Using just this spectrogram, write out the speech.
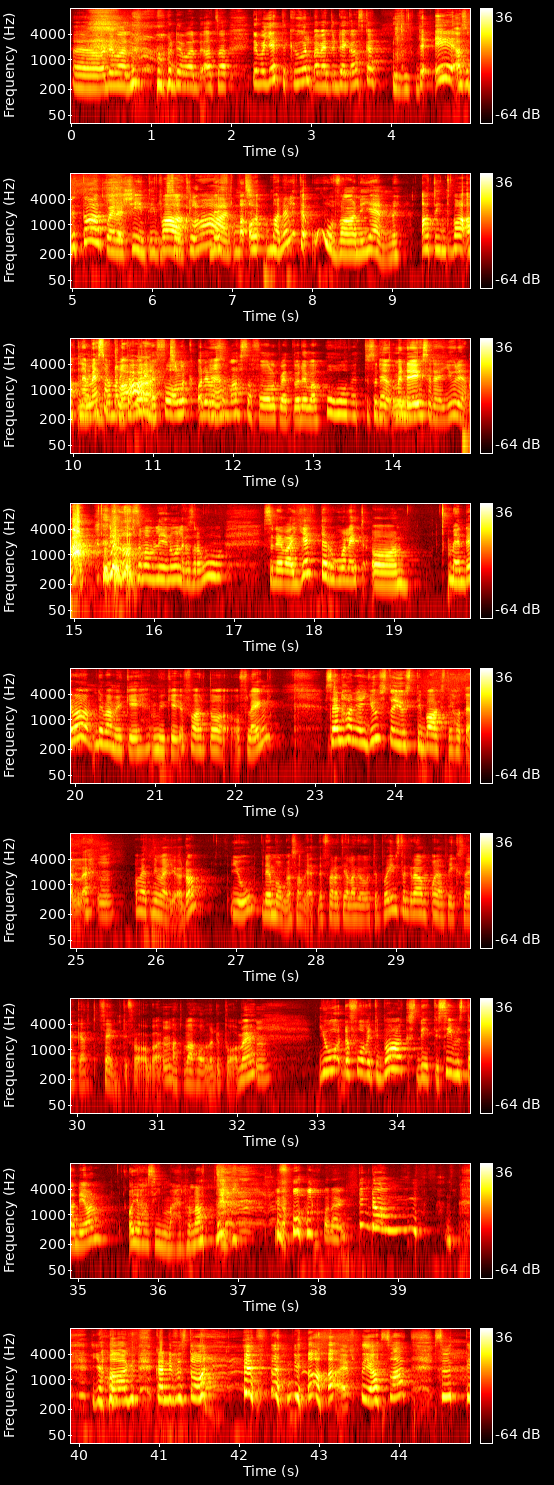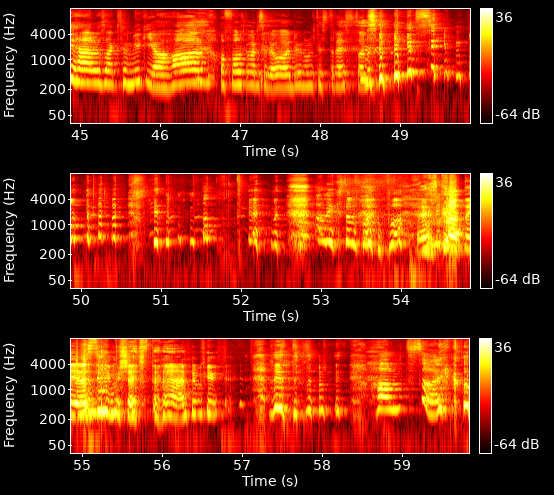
Eh, och det var, det var, alltså, det var jättekul men vet du det är ganska, det är, alltså det tar på energin till vara, Såklart. med- och man är lite ovan igen. Att inte vara, att Nej, man, men inte- man inte varit med folk och det var Ja. så massa folk vet du och det var åh vet du så det Ja, men det är ju sådär Julia, va? Alltså man blir nog lite sådär oh. Så det var jätteroligt och men det var, det var mycket, mycket fart och, och fläng. Sen hann jag just och just tillbaks till hotellet. Och vet ni vad jag gör då? Jo, det är många som vet det för att jag lagade ut det på Instagram och jag fick säkert 50 frågor att vad håller du på med? Jo, då får vi tillbaks dit till simstadion och jag har simmat hela natten. Folk bara ding dong! Jag, kan ni förstå? Efter jag satt, suttit här och sagt hur mycket jag har och folk har varit sådär åh du är nog lite stressad så jag simmar där hela Och liksom varit på Jag inte göra simgester här nu. lite som halvt psycho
